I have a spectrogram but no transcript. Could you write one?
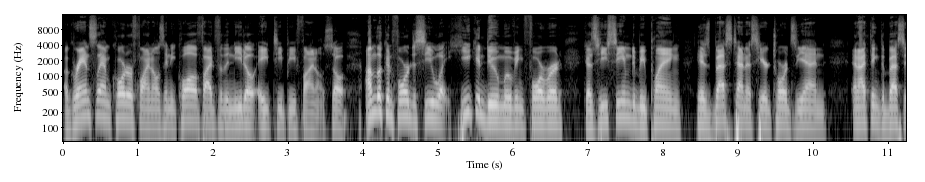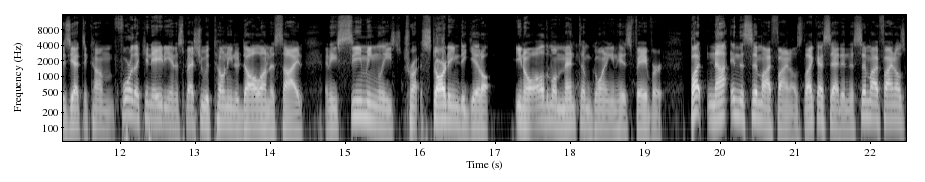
a Grand Slam quarterfinals, and he qualified for the Nitto ATP finals. So I'm looking forward to see what he can do moving forward because he seemed to be playing his best tennis here towards the end. And I think the best is yet to come for the Canadian, especially with Tony Nadal on his side. And he's seemingly tr- starting to get you know all the momentum going in his favor but not in the semifinals. Like I said, in the semifinals,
